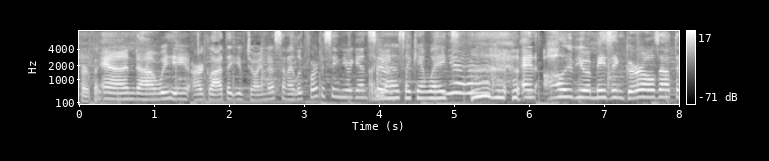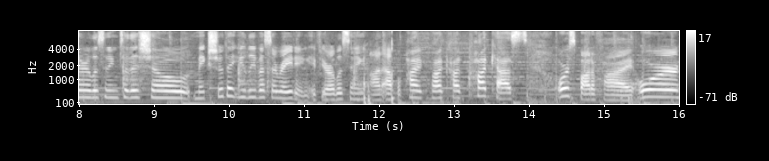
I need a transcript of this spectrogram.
Perfect. And uh, we are glad that you've joined us, and I look forward to seeing you again Uh, soon. yes, I can't wait. Yeah. and all of you amazing girls out there listening to this show, make sure that you leave us a rating if you're listening on Apple Pod- Pod- Podcasts or Spotify or,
